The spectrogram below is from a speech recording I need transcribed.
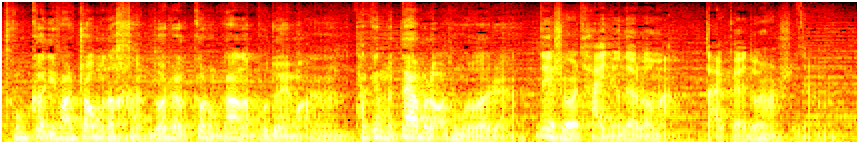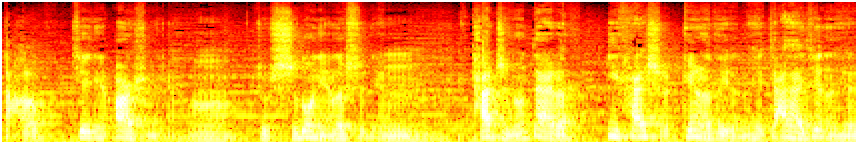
从各地方招募了很多这各种各样的部队嘛，他根本带不了这么多的人，那时候他已经在罗马大概多长时间了？打了接近二十年，哦，就十多年的时间。嗯，他只能带着一开始跟着自己的那些迦太基的那些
